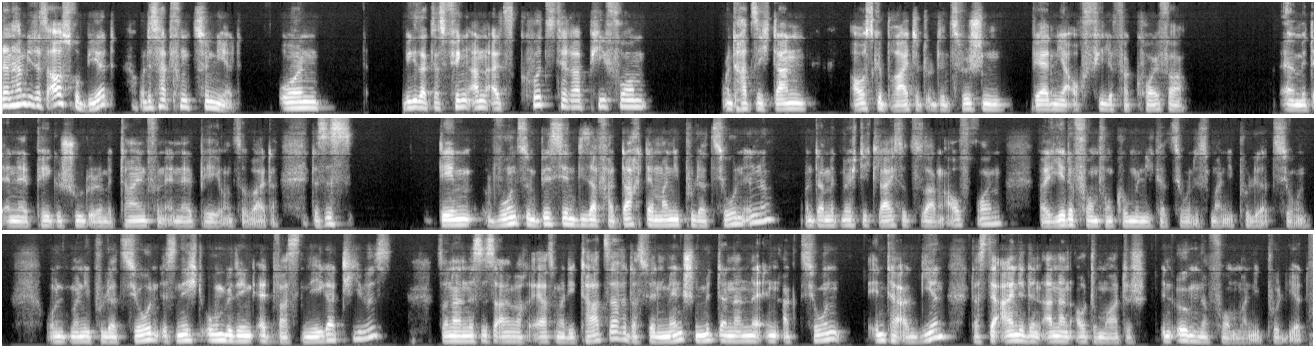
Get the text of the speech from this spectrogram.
dann haben die das ausprobiert und es hat funktioniert. Und wie gesagt, das fing an als Kurztherapieform und hat sich dann ausgebreitet und inzwischen werden ja auch viele Verkäufer äh, mit NLP geschult oder mit Teilen von NLP und so weiter. Das ist, dem wohnt so ein bisschen dieser Verdacht der Manipulation inne. Und damit möchte ich gleich sozusagen aufräumen, weil jede Form von Kommunikation ist Manipulation. Und Manipulation ist nicht unbedingt etwas Negatives, sondern es ist einfach erstmal die Tatsache, dass wenn Menschen miteinander in Aktion interagieren, dass der eine den anderen automatisch in irgendeiner Form manipuliert.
